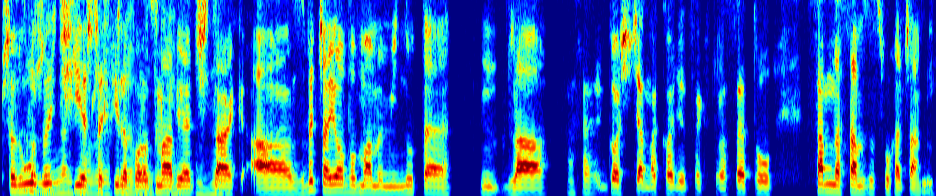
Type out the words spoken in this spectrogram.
przedłużyć, jeszcze chwilę porozmawiać. Mhm. tak, a zwyczajowo mamy minutę dla gościa na koniec ekstrasetu, sam na sam ze słuchaczami.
